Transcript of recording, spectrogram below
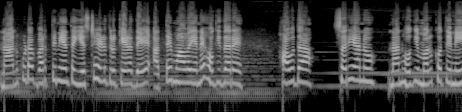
ನಾನು ಕೂಡ ಬರ್ತೀನಿ ಅಂತ ಎಷ್ಟು ಹೇಳಿದ್ರು ಕೇಳದೆ ಅತ್ತೆ ಮಾವಯ್ಯನೇ ಹೋಗಿದ್ದಾರೆ. ಹೌದಾ? ಸರಿ ಅನು, ನಾನು ಹೋಗಿ ಮಲ್ಕೋತೀನಿ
